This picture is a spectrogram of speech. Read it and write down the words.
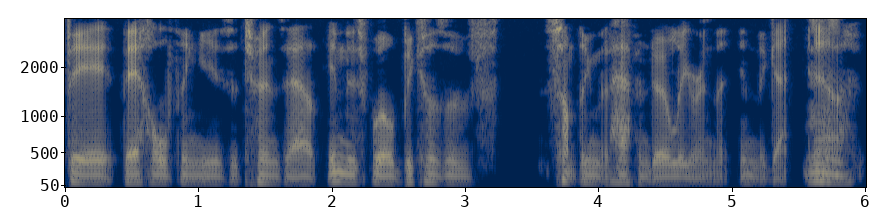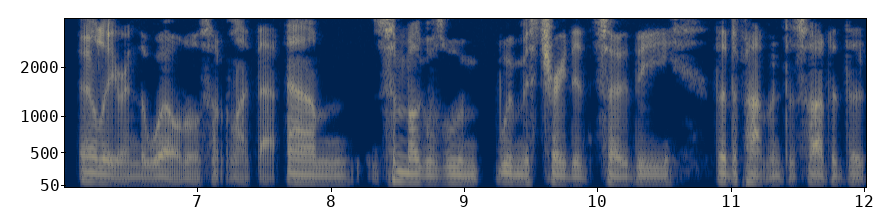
their their whole thing is it turns out in this world because of something that happened earlier in the in the game, Mm. uh, earlier in the world or something like that. Um, some Muggles were were mistreated, so the the department decided that.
